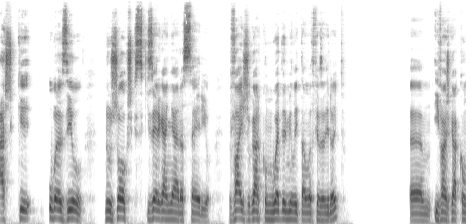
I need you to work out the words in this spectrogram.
Acho que o Brasil, nos jogos que se quiser ganhar a sério, vai jogar com o Éder Militão na defesa direito. Um, e vai jogar com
